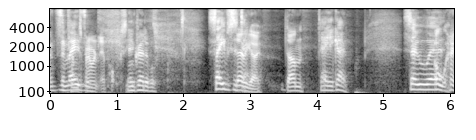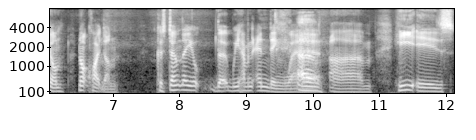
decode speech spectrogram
It's amazing. transparent epoxy. Incredible. Saves the There we go. Done. There you go. So, uh, Oh, hang on, not quite done. Because don't they? The, we have an ending where Oh. um, he is.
